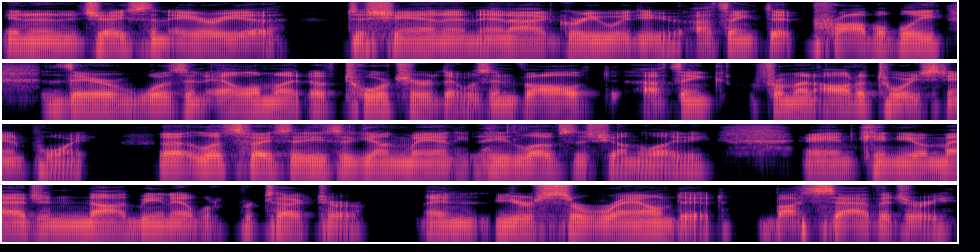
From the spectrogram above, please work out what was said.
in an adjacent area to Channon, and I agree with you. I think that probably there was an element of torture that was involved. I think from an auditory standpoint. Uh, let's face it, he's a young man. He, he loves this young lady. And can you imagine not being able to protect her? And you're surrounded by savagery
